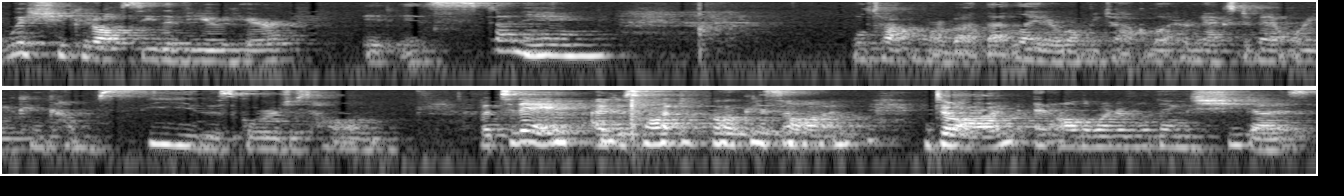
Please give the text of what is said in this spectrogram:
wish you could all see the view here. It is stunning. We'll talk more about that later when we talk about her next event where you can come see this gorgeous home. But today, I just want to focus on Dawn and all the wonderful things she does.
